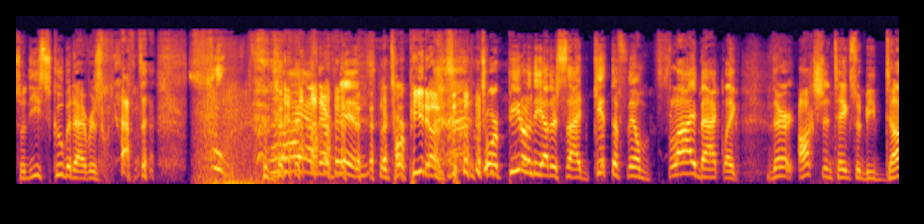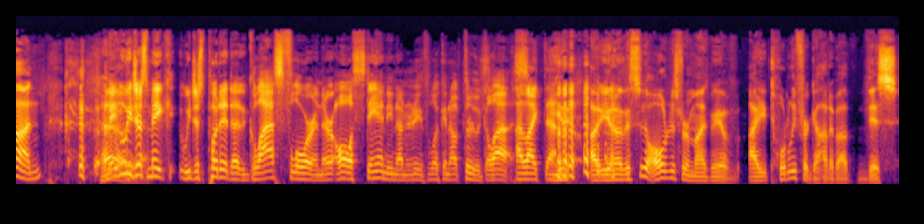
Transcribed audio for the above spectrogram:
So these scuba divers would have to fly on their fins, They're torpedoes. torpedo to the other side, get the film, fly back. Like their oxygen tanks would be done. Maybe Oh, we yeah. just make we just put it a glass floor and they're all standing underneath looking up through the glass. I like that. you know, uh, you know, this all just reminds me of. I totally forgot about this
